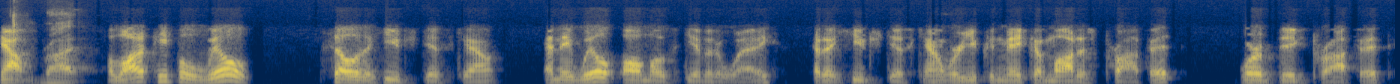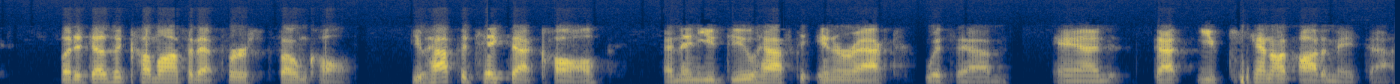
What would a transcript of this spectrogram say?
Now, right. a lot of people will sell at a huge discount and they will almost give it away at a huge discount where you can make a modest profit or a big profit, but it doesn't come off of that first phone call. You have to take that call and then you do have to interact with them and that you cannot automate that.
